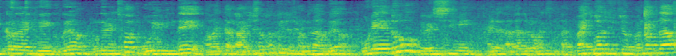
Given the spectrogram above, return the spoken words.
이끌어낼 계획이고요. 오늘 첫 모임인데 어, 일단 많이 참석해주셔서 감사하고요. 올해도 열심히 달려나가도록 하겠습니다. 많이 도와주십시오. 감사합니다.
